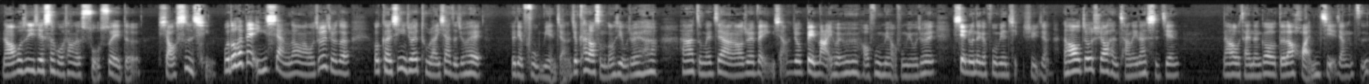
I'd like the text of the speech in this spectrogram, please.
然后或是一些生活上的琐碎的小事情，我都会被影响，知道吗？我就会觉得，我可能心里就会突然一下子就会有点负面，这样就看到什么东西，我就会 啊，怎么会这样？然后就会被影响，就被骂也会 好负面，好负面，我就会陷入那个负面情绪，这样，然后就需要很长的一段时间，然后我才能够得到缓解，这样子。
